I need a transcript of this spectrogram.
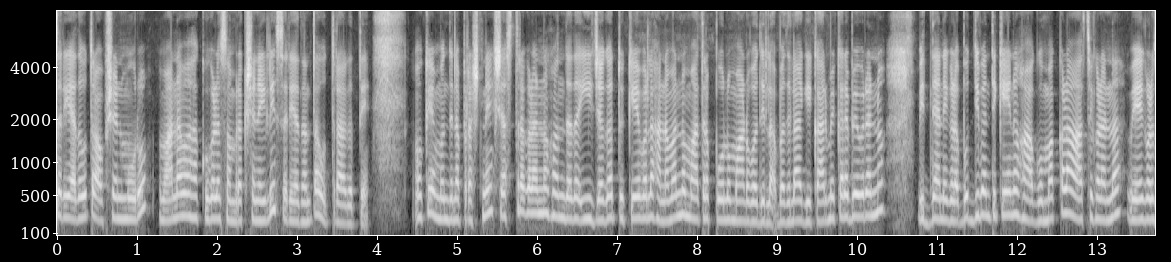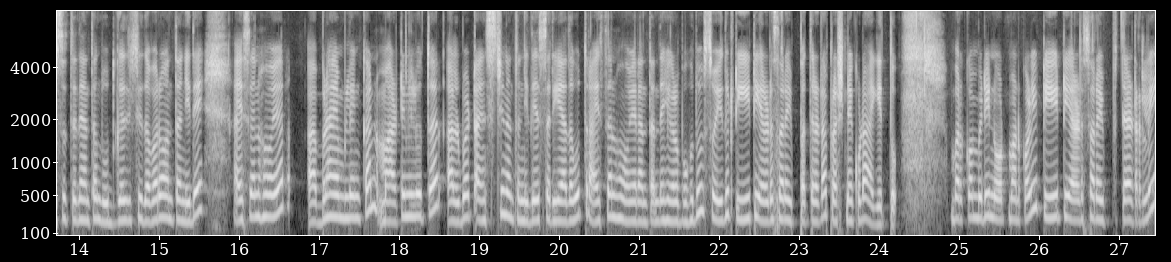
ಸರಿಯಾದ ಉತ್ತರ ಆಪ್ಷನ್ ಮೂರು, ಮಾನವ ಹಕ್ಕುಗಳ ಸಂರಕ್ಷಣೆ ಇಲ್ಲಿ ಸರಿಯಾದಂಥ ಉತ್ತರ ಆಗುತ್ತೆ. ಓಕೆ ಮುಂದಿನ ಪ್ರಶ್ನೆ. ಶಸ್ತ್ರಗಳನ್ನು ಹೊಂದದ ಈ ಜಗತ್ತು ಕೇವಲ ಹಣವನ್ನು ಮಾತ್ರ ಪೋಲು ಮಾಡುವುದಿಲ್ಲ. ಬದಲಾಗಿ ಕಾರ್ಮಿಕರ ಬೆವರನ್ನು, ವಿಜ್ಞಾನಿಗಳ ಬುದ್ಧಿವಂತಿಕೆಯನ್ನು ಹಾಗೂ ಮಕ್ಕಳ ಆಸೆಗಳನ್ನು ವ್ಯಯಗೊಳಿಸುತ್ತದೆ ಅಂತಂದು ಉದ್ಘಾಟಿಸಿದವರು ಅಂತಂದಿದೆ. Eisenhower, Abraham Lincoln, Martin Luther, Albert Einstein ಅಂತಂದಿದೆ. ಸರಿಯಾದ ಉತ್ತರ ಐಸನ್ ಹೋಯರ್ ಅಂತಂದೇ ಹೇಳಬಹುದು. ಸೊ ಇದು ಟಿ ಇ ಟಿ ಎರಡು ಸಾವಿರ ಇಪ್ಪತ್ತೆರಡರ ಪ್ರಶ್ನೆ ಕೂಡ ಆಗಿತ್ತು. ಬರ್ಕೊಂಬಿಡಿ ನೋಟ್ ಮಾಡ್ಕೊಳ್ಳಿ. ಟಿ ಇ ಟಿ ಎರಡು ಸಾವಿರ ಇಪ್ಪತ್ತೆರಡರಲ್ಲಿ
